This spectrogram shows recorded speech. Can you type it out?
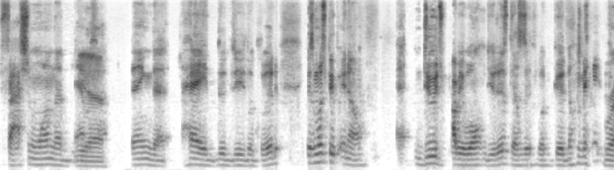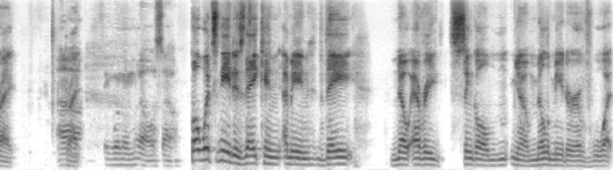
fashion one? That Amazon yeah. thing that hey, do, do you look good? Because most people, you know, eh, dudes probably won't do this. Does it look good on me? Right. Uh, right. I think women will. So. But what's neat is they can. I mean, they know every single you know millimeter of what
